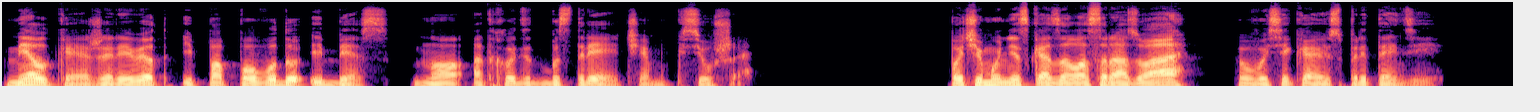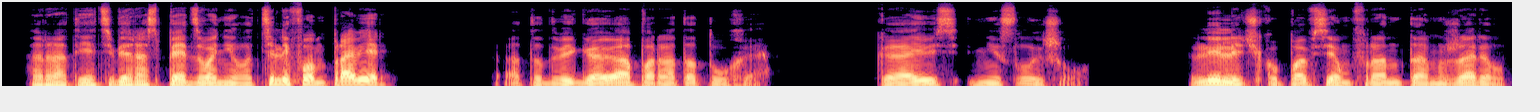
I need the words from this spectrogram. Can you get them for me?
Мелкая же ревет и по поводу, и без, но отходит быстрее, чем Ксюша. «Почему не сказала сразу, а?» — высекаю с претензий. «Рад, я тебе раз пять звонила. Телефон проверь!» Отодвигаю аппарат от уха. Каюсь, не слышал. Лилечку по всем фронтам жарил,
